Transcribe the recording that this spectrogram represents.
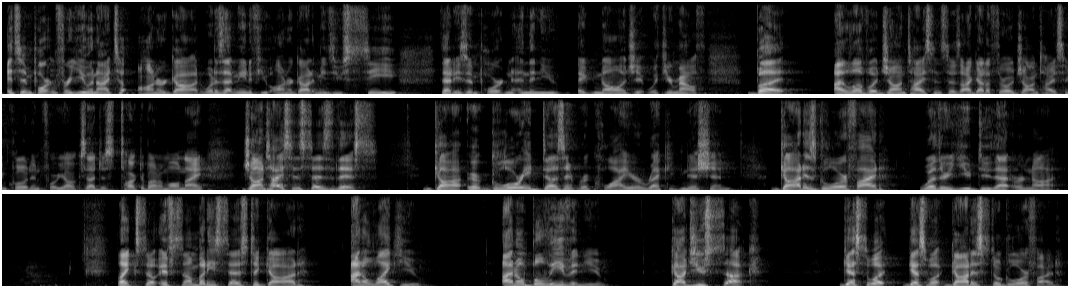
It's important for you and I to honor God. What does that mean if you honor God? It means you see that he's important and then you acknowledge it with your mouth. But I love what Jon Tyson says. I got to throw a Jon Tyson quote in for y'all because I just talked about him all night. Jon Tyson says this God, glory doesn't require recognition. God is glorified whether you do that or not. Like, so if somebody says to God, I don't like you, I don't believe in you, God, you suck. Guess what? Guess what? God is still glorified.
